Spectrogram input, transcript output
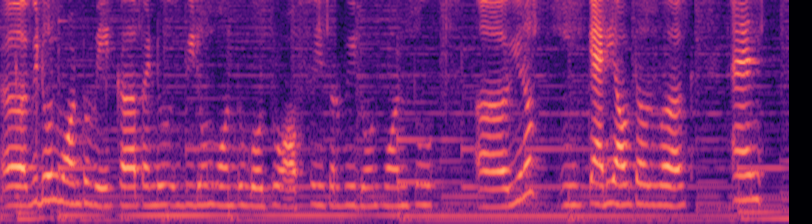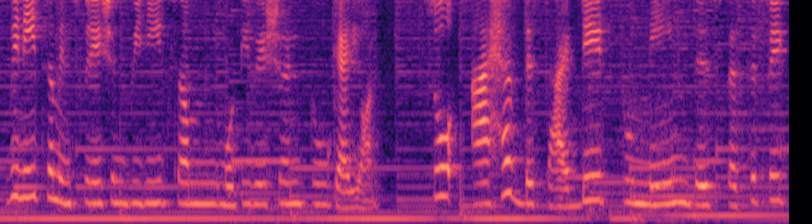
uh, we don't want to wake up and we don't want to go to office or we don't want to uh, you know carry out our work. And we need some inspiration we need some motivation to carry on. So i have decided to name this specific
